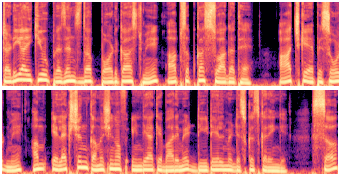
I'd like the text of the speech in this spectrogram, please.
Study I Q presents the podcast में आप सबका स्वागत है। आज के एपिसोड में हम इलेक्शन कमीशन ऑफ़ इंडिया के बारे में डिटेल में डिस्कस करेंगे। Sir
